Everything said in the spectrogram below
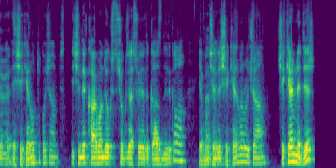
Evet. E şeker unuttuk hocam biz. İçinde karbondioksit çok güzel söyledik gaz dedik ama ya bunun içinde şeker var hocam. Şeker nedir?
